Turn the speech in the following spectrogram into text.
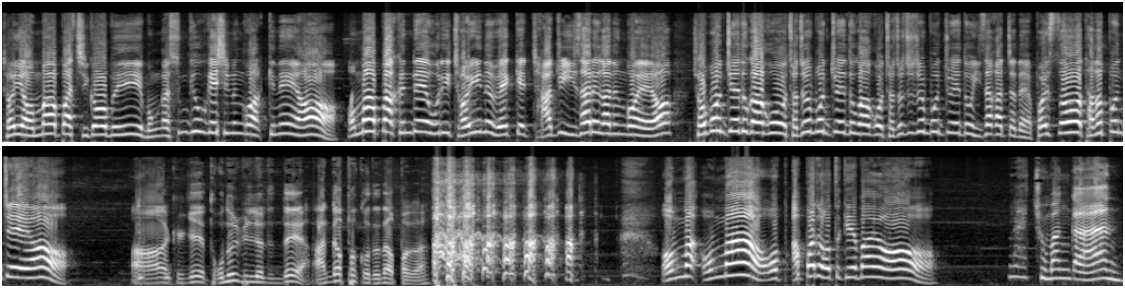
저희 엄마 아빠 직업이 뭔가 숨기고 계시는 것 같긴 해요 엄마 아빠 근데 우리 저희는 왜 이렇게 자주 이사를 가는 거예요? 저번 주에도 가고 저저번 주에도 가고 저저저번 주에도 이사 갔잖아요 벌써 다섯 번째예요 아 그게 돈을 빌렸는데 안 갚았거든 아빠가 엄마 엄마 어, 아빠 좀 어떻게 해봐요 아, 조만간,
